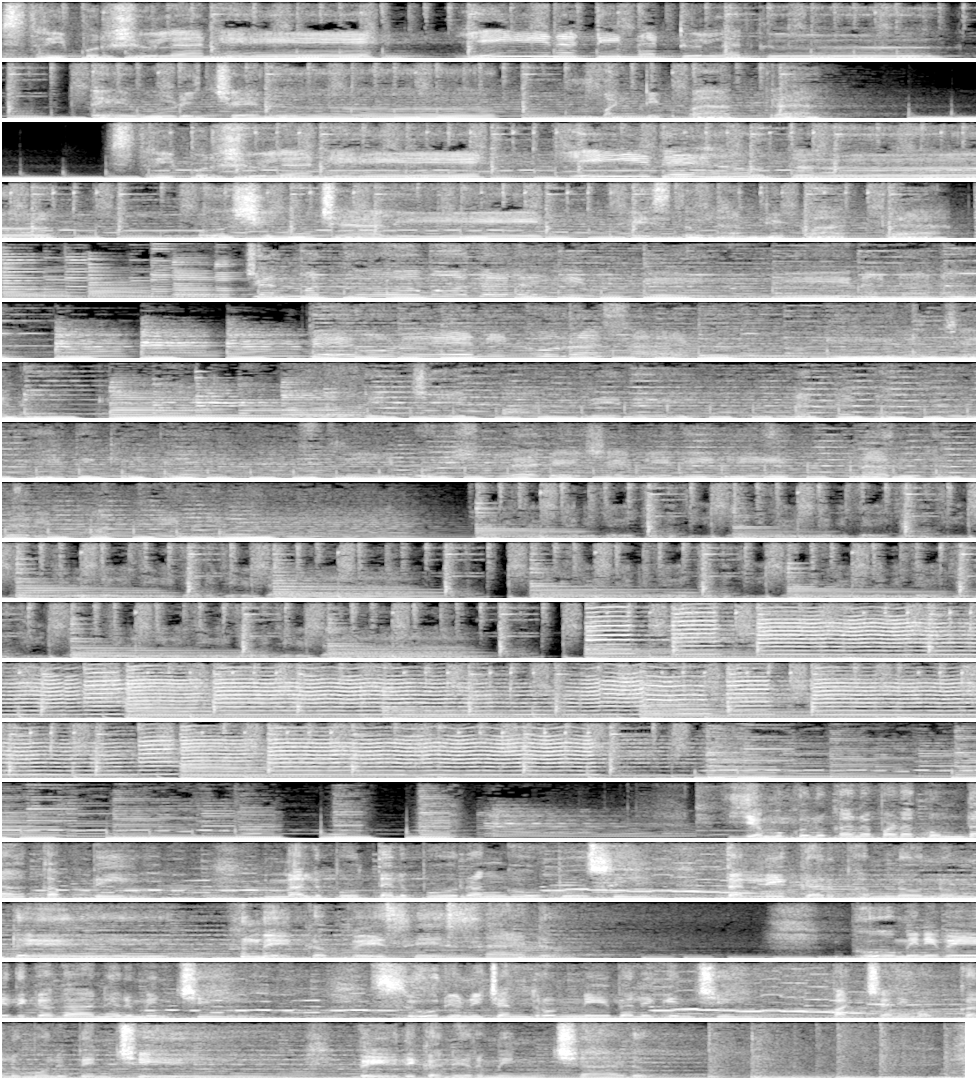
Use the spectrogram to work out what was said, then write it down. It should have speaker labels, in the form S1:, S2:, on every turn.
S1: స్త్రీ పురుషులనే ఏ నటి నటులకు దేవుడిచ్చెను మట్టి పాత్ర పురుషులనే ఈ దేహంతో పోషించాలి క్రీస్తు లాంటి పాత్ర. జన్మతో మొదలయ్యింది నటన. దేవుడే నీకు రాశాడు ఈ రచన. ఓడించే పాత్రిది నటనకు వేదికిది స్త్రీ పురుషుల వేషమిది నరులందరి పాత్రిది
S2: ఎముకలు కనపడకుండా కప్పి నలుపు తెలుపు రంగు పూసి తల్లి గర్భంలో నుండే మేకప్ వేసేశాడు. భూమిని వేదికగా నిర్మించి సూర్యుని చంద్రుణ్ణి వెలిగించి పచ్చని మొక్కలు మొలిపించి వేదిక నిర్మించాడు.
